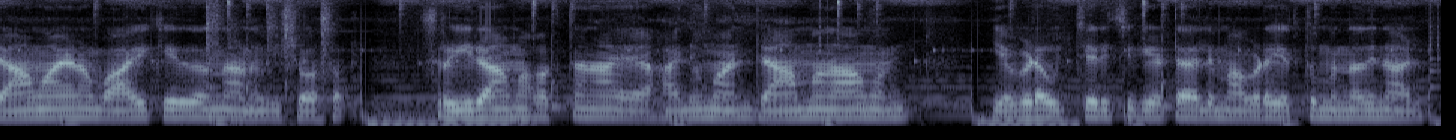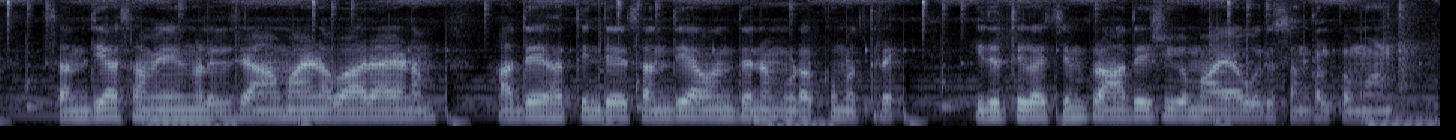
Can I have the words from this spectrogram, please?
രാമായണം വായിക്കരുതെന്നാണ് വിശ്വാസം. ശ്രീരാമഭക്തനായ ഹനുമാൻ രാമനാമം എവിടെ ഉച്ചരിച്ച് കേട്ടാലും അവിടെ എത്തുമെന്നതിനാൽ സന്ധ്യാസമയങ്ങളിൽ രാമായണ പാരായണം അദ്ദേഹത്തിന്റെ സന്ധ്യാവന്ദനം മുടക്കുമത്രേ. ഇത് തികച്ചും പ്രാദേശികമായ ഒരു സങ്കല്പമാണ്.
